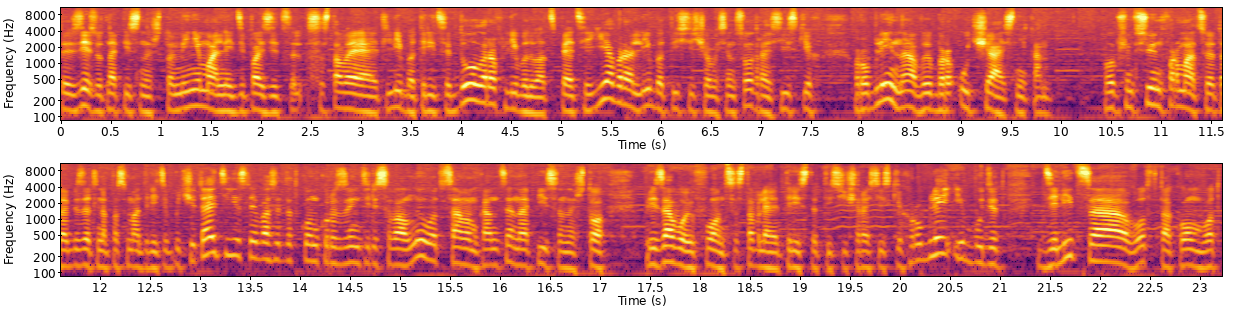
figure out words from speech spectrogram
То есть здесь вот написано, что минимальный депозит составляет либо 30 долларов, либо 25 евро, либо 1800 российских рублей на выбор участника. В общем, всю информацию это обязательно посмотрите, почитайте, если вас этот конкурс заинтересовал. Ну и вот в самом конце написано, что призовой фонд составляет 300 тысяч российских рублей и будет делиться вот в таком вот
